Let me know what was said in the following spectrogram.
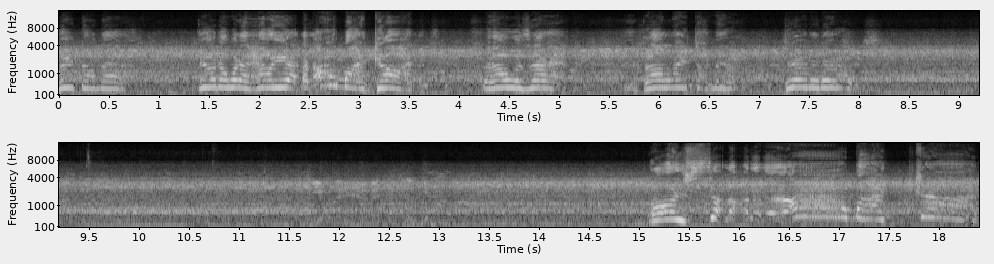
Leaped on that. You don't know where the hell he at. And oh my god! The hell was that? And I leaped on there. Down it out. Oh, you son of Oh my god!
